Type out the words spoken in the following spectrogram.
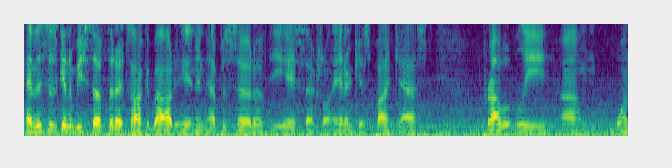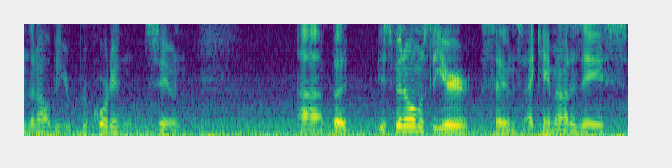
And this is going to be stuff that I talk about in an episode of the Asexual Anarchist podcast, probably um, one that I'll be recording soon. Uh, but it's been almost a year since I came out as ace,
